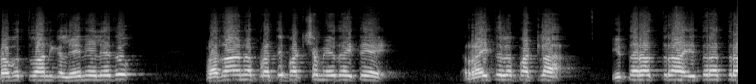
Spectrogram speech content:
ప్రభుత్వానికి లేనే లేదు. ప్రధాన ప్రతిపక్షం ఏదైతే రైతుల పట్ల ఇతరత్ర ఇతరత్ర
